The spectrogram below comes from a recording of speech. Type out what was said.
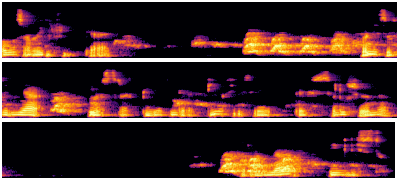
Vamos a verificar. Bueno, esto sería nuestra actividad interactiva si se soluciona. Terminar y listo.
